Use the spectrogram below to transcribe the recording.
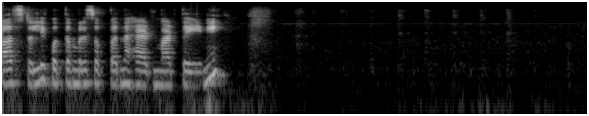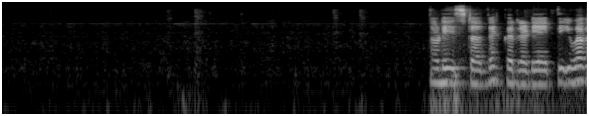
ಲಾಸ್ಟ್ ಅಲ್ಲಿ ಕೊತ್ತಂಬರಿ ಸೊಪ್ಪನ್ನ ಆ್ಯಡ್ ಮಾಡ್ತಾ ಇದ್ದೀನಿ. ನೋಡಿ, ಇಷ್ಟ ಆದ್ರೆ ರೆಡಿ ಆಯ್ತು. ಇವಾಗ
